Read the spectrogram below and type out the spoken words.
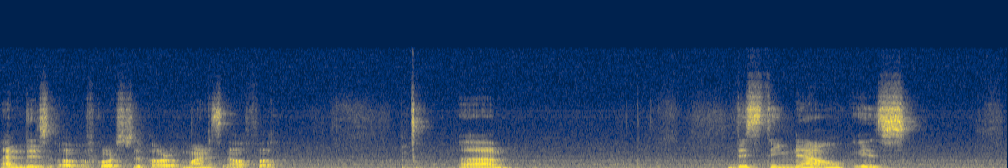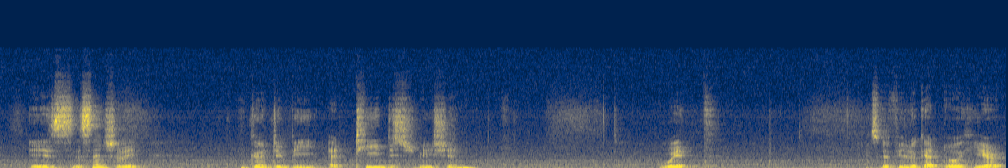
And this of course to the power of minus alpha. Um, this thing now is is essentially going to be a t distribution with so if you look at over here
